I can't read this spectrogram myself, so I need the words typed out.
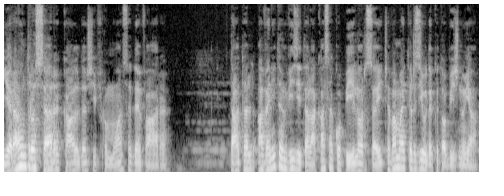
Era într-o seară caldă și frumoasă de vară. Tatăl a venit în vizită la casa copiilor săi ceva mai târziu decât obișnuia.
